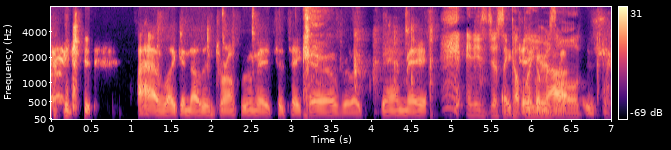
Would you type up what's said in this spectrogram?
like I have like another drunk roommate to take care of or like bandmate. And he's just a couple of years old. It's-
